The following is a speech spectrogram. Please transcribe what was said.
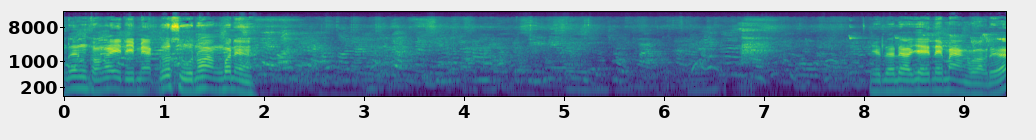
เรื่องของไอ้ดีแม็กดูสูน้องบ่เนี่ยเฮ็ดแล้วแล้วอยายได้มั่งออกเด้อ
